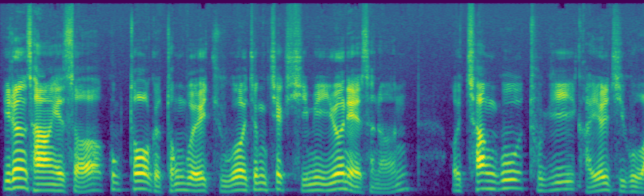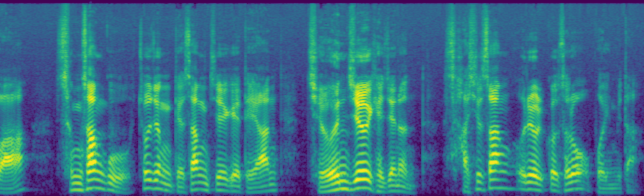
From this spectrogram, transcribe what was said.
이런 상황에서 국토교통부의 주거정책심의위원회에서는 어창구 투기 가열지구와 성산구 조정 대상 지역에 대한 전지역 해제는 사실상 어려울 것으로 보입니다.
